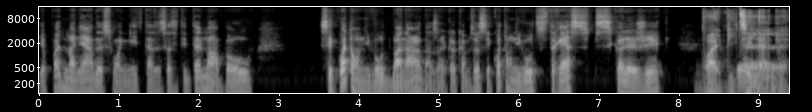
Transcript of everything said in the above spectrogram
n'y a pas de manière de soigner. dans une société tellement pauvre. C'est quoi ton niveau de bonheur dans un cas comme ça? C'est quoi ton niveau de stress psychologique? Oui, puis tu sais,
